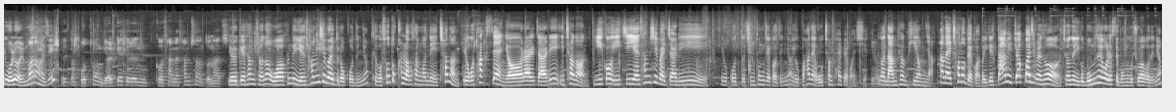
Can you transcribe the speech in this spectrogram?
이거 원래 얼마나 하지? 일단 보통 10개 들은 거 사면 3,000원 돈 하지 10개 3,000원? 와, 근데 얘는 30알 들었거든요? 그거 소독하려고 산 건데 1,000원. 요거 탁센 10알짜리 2,000원. 이거 이지엔 30알짜리 요것도 진통제거든요. 요거 하나에 5,800원씩. 이거 남편 비염약. 하나에 1,500원. 이게 땀이 쫙 빠지면서 저는 이거 몸살 걸렸을 때 먹는 거 좋아하거든요.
